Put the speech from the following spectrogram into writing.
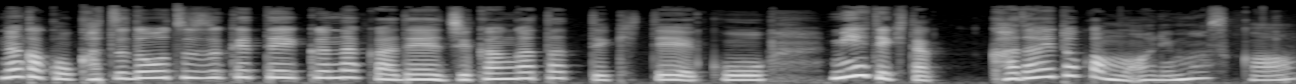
なんかこう活動を続けていく中で時間が経ってきてこう見えてきた課題とかもありますか？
